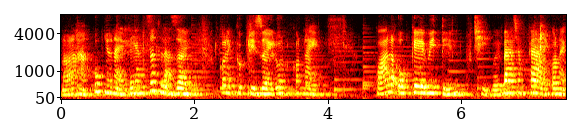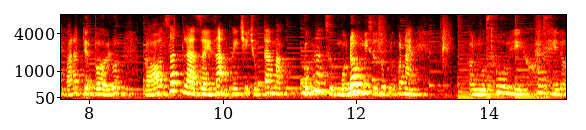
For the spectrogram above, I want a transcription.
Nó là hàng cúc như này len rất là dày. Con này cực kỳ dày luôn. Con này quá là ok uy tín. Chỉ với 300k thì con này quá là tuyệt vời luôn. Đó rất là dày dặn. Quý chị chúng ta mặc đúng là từ mùa đông mới sử dụng được con này. Còn mùa thu thì không thể được.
